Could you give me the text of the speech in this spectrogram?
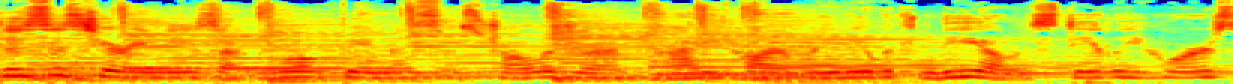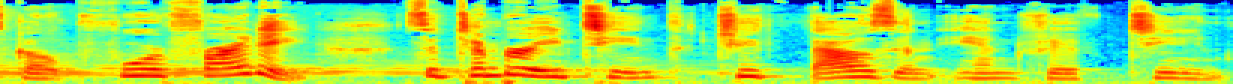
This is hearing Terry Nazon, world famous astrologer on iHeartRadio with Leo's daily horoscope for Friday, September 18th, 2015.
